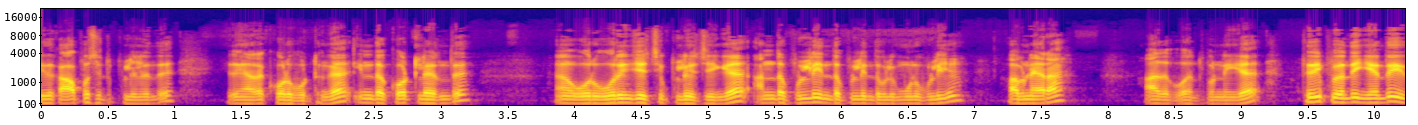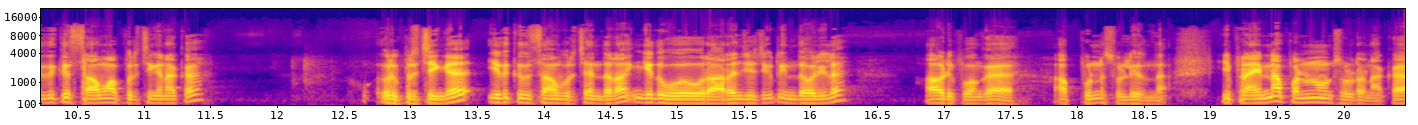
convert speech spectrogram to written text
இதுக்கு ஆப்போசிட் புள்ளியிலேருந்து இது நேராக கோடு போட்டுங்க. இந்த கோட்டிலேருந்து ஒரு ஒரு இன்ச்சு வச்சு புள்ளி வச்சுங்க. அந்த புள்ளி இந்த புள்ளி இந்த புள்ளி மூணு புள்ளியும் அப்படி நேராக அது இது திருப்பி வந்து இங்கேருந்து இதுக்கு சமமாக பிரிச்சிங்கனாக்கா இப்படி பிரிச்சிங்க. இதுக்கு இது சமம் பிரித்தா இந்த இடம் இங்கேருந்து ஒரு அரைஞ்சி வச்சுக்கிட்டு இந்த வழியில் அப்படி போங்க. அப்புடின்னு சொல்லியிருந்தேன். இப்போ நான் என்ன பண்ணணும்னு சொல்கிறேன்னாக்கா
